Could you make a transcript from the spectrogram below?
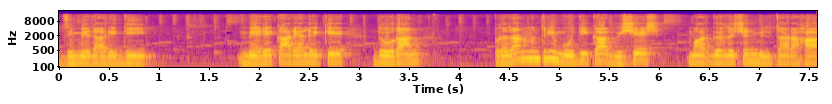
ज़िम्मेदारी दी। मेरे कार्यालय के दौरान प्रधानमंत्री मोदी का विशेष मार्गदर्शन मिलता रहा।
